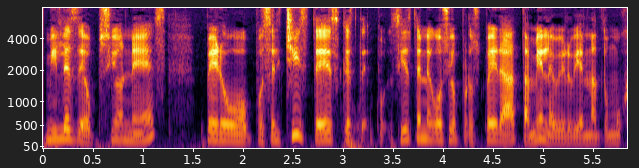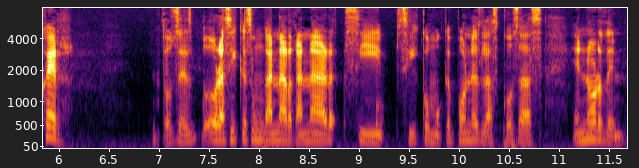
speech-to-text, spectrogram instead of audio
miles de opciones, pero pues el chiste es que este- si este negocio prospera, también le va a ir bien a tu mujer. Entonces, ahora sí que es un ganar-ganar si, si como que pones las cosas en orden.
